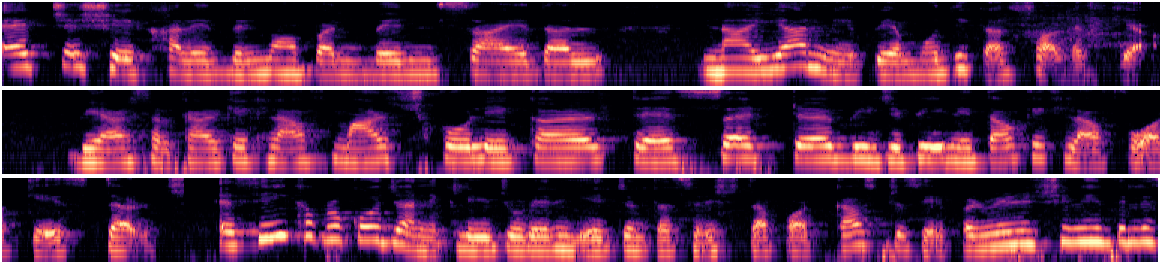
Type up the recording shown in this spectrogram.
H Sheikh Khalid bin Mohammed bin Zayed Al Nahyan ने पीएम मोदी का स्वागत किया। बिहार सरकार के खिलाफ मार्च को लेकर तिरसठ बीजेपी नेताओं के खिलाफ हुआ केस दर्ज। ऐसी ही खबरों को जानने के लिए जुड़े रहिए जनता श्रेष्ठता पॉडकास्ट से। परवीन दिल्ली से।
